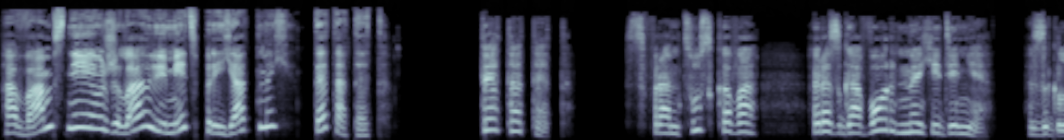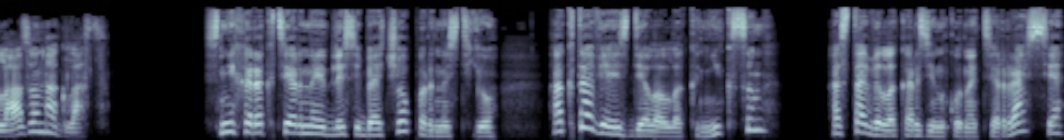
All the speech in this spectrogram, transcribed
а вам с нею желаю иметь приятный тет-а-тет. Тет-а-тет. С французского «разговор наедине», с глазу на глаз. С нехарактерной для себя чопорностью Октавия сделала книксон, оставила корзинку на террасе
